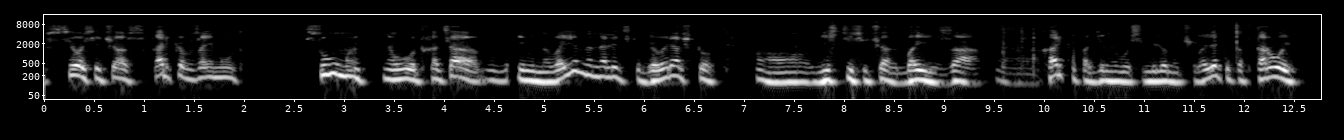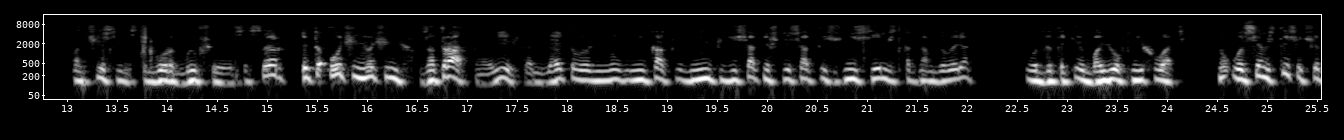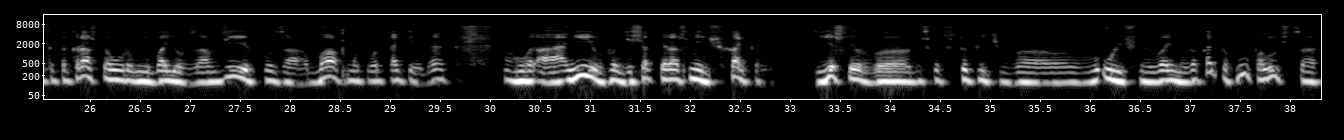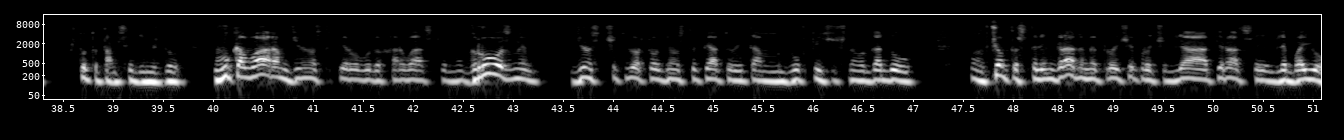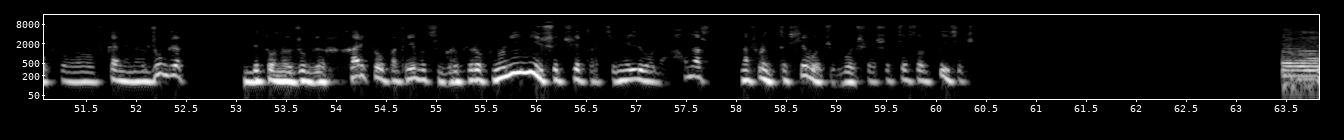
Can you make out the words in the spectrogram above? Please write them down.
Все сейчас Харьков займут, Сумы. Вот, хотя именно военные аналитики говорят, что э, вести сейчас бои за э, Харьков 1,8 миллиона человек, это второй по численности город бывшего СССР. Это очень-очень затратная вещь. Да? Для этого ну, никак ни 50, ни 60 тысяч, ни 70, как нам говорят, вот для таких боев не хватит. Ну, вот 70 тысяч – это как раз на уровне боев за Авдеевку, за Бахмут, вот такие, да. Вот. А они в десятки раз меньше Харькова. Если в, так сказать, вступить в, в уличную войну за Харьков, ну, получится что-то там среди между Вуковаром 91 года хорватским, Грозным 94 95 и там 2000 годов, в чем-то Сталинградом и прочее, прочее. Для операции, для боев э, в каменных джунглях в бетонных джунглях Харькова потребуется группировка, ну, не меньше четверти миллиона, а у нас на фронте всего чуть больше 600 тысяч.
